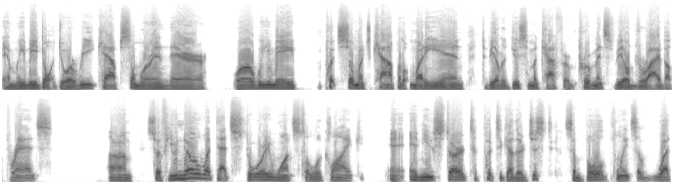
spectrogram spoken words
and we may do, do a recap somewhere in there, or we may put so much capital money in to be able to do some capital improvements to be able to drive up rents. Um, so if you know what that story wants to look like and, and you start to put together just some bullet points of what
